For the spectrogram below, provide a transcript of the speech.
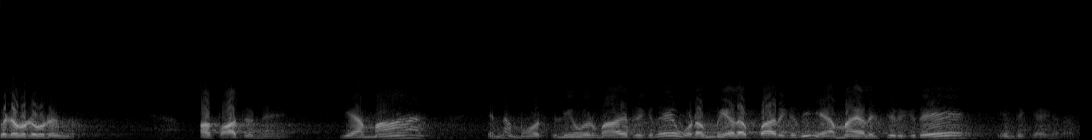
விட விட விடுங்க பார்த்துடனே ஏமா என்ன முகத்துலேயும் ஒரு மாதிரி இருக்குது உடம்பு இழப்பா இருக்குது ஏமா இழைச்சிருக்குதே என்று கேட்கிறார்.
